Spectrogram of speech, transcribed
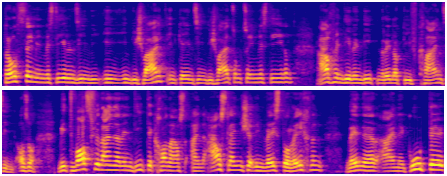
trotzdem investieren sie in die, in, in die Schweiz, in, gehen sie in die Schweiz, um zu investieren, auch wenn die Renditen relativ klein sind. Also mit was für einer Rendite kann aus, ein ausländischer Investor rechnen, wenn er eine gute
